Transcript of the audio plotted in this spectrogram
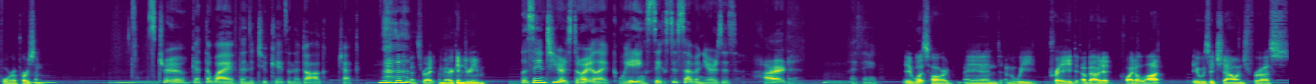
for a person. Mm-hmm. It's true. Get the wife, then the two kids and the dog. Check. That's right. American dream. Listening to your story, like waiting six to seven years is hard, hmm. I think. It was hard. And I mean, we prayed about it quite a lot. It was a challenge for us,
